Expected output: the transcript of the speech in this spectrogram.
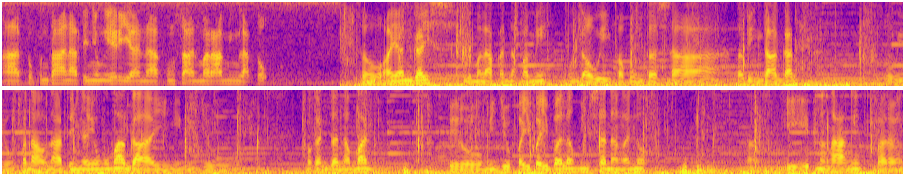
at pupuntahan natin yung area na kung saan maraming lato. So ayan guys, lumalakad na kami on the way papunta sa tabing dagat. So yung panahon natin ngayong umaga ay medyo maganda naman. Pero medyo paiba-iba lang minsan ang ano, ang ihip ng hangin, parang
